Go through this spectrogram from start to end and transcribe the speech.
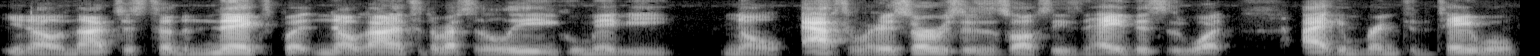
you know, not just to the Knicks, but you know, kind of to the rest of the league who maybe you know asking for his services this offseason. Hey, this is what I can bring to the table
